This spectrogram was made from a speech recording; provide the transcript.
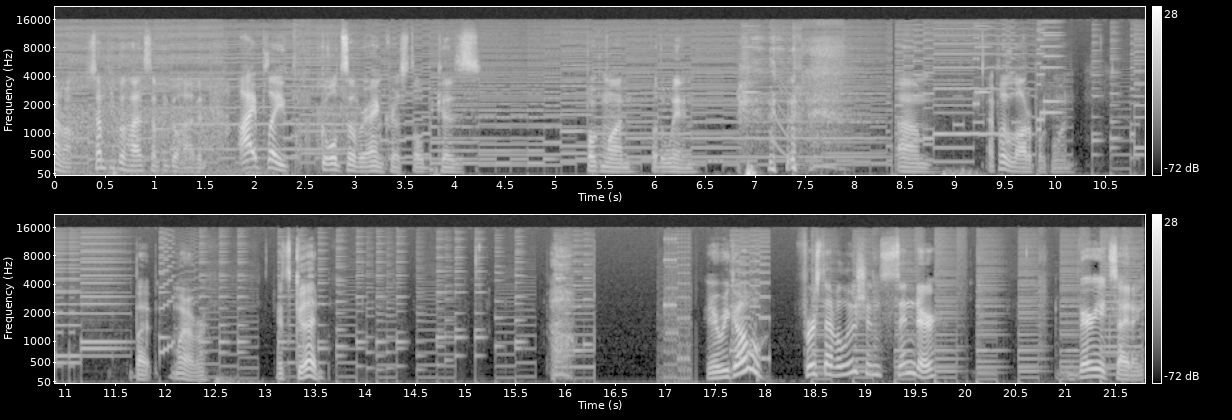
don't know. Some people have, some people haven't. I play Gold, Silver, and Crystal because Pokemon for the win. um, I play a lot of Pokemon, but whatever. It's good. Here we go. First evolution, Cinder. Very exciting.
